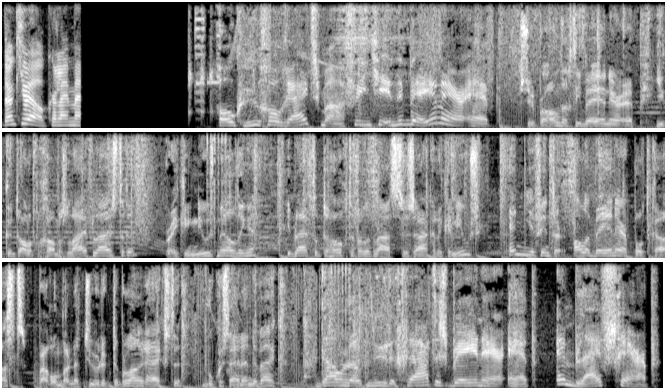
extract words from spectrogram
Dankjewel, Carlijn Meij. Ook Hugo Reitsma vind je in de BNR-app. Superhandig die BNR-app. Je kunt alle programma's live luisteren, breaking nieuwsmeldingen. Je blijft op de hoogte van het laatste zakelijke nieuws. En je vindt er alle BNR-podcasts, waaronder natuurlijk de belangrijkste, Boeken zijn in de wijk. Download nu de gratis BNR-app en blijf scherp.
